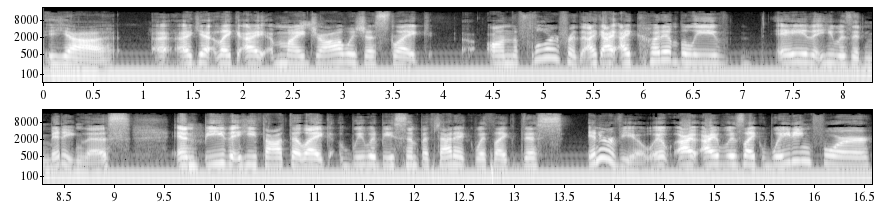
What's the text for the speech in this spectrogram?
Yeah, I, I get like I my jaw was just like on the floor for that. Like I I couldn't believe a that he was admitting this, and b that he thought that like we would be sympathetic with like this interview. It, I I was like waiting for.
